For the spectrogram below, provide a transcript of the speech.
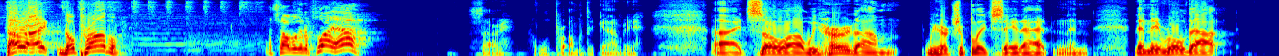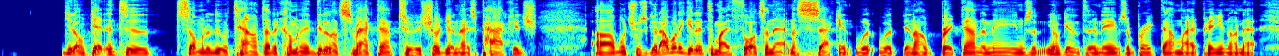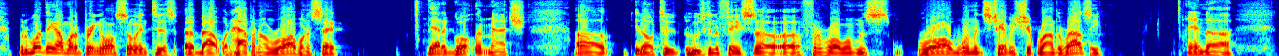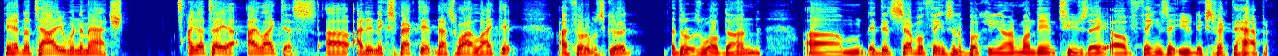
all right, no problem. That's how we're gonna play, huh? Sorry, a little problem with the guy here. All right, so uh, we heard um we heard Triple H say that, and then then they rolled out, you know, getting into some of the new talent that are coming in. They did it on SmackDown too. They showed you a nice package uh, which was good. I want to get into my thoughts on that in a second. With, with you know, break down the names and you know, get into the names and break down my opinion on that. But one thing I want to bring also into this about what happened on Raw. I want to say they had a gauntlet match. Uh, you know, to who's going to face uh, uh, for the Raw Women's Raw Women's Championship, Ronda Rousey, and uh, they had Natalya win the match. I got to tell you, I like this. Uh, I didn't expect it. That's why I liked it. I thought it was good. I thought it was well done. Um, they did several things in the booking on Monday and Tuesday of things that you'd expect to happen.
